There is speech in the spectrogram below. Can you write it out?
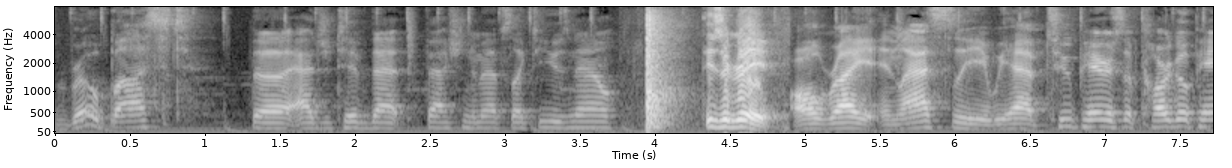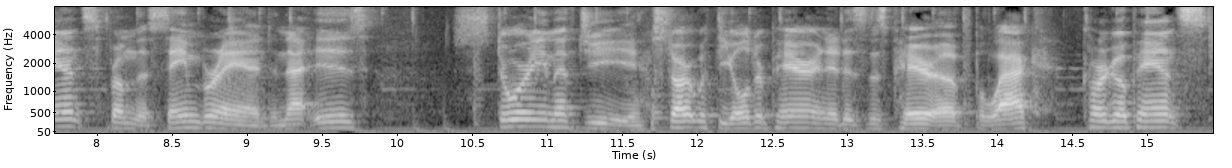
robust, the adjective that fashion MFs like to use now. These are great. All right, and lastly, we have two pairs of cargo pants from the same brand, and that is Story MFG. We'll start with the older pair, and it is this pair of black cargo pants.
